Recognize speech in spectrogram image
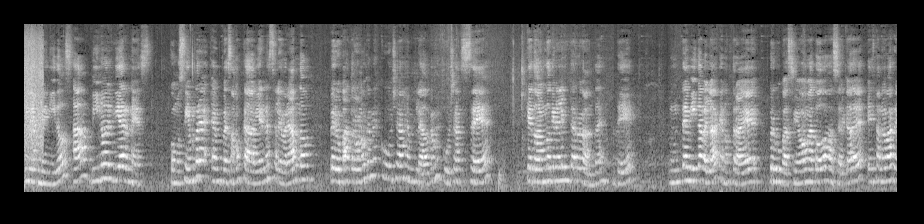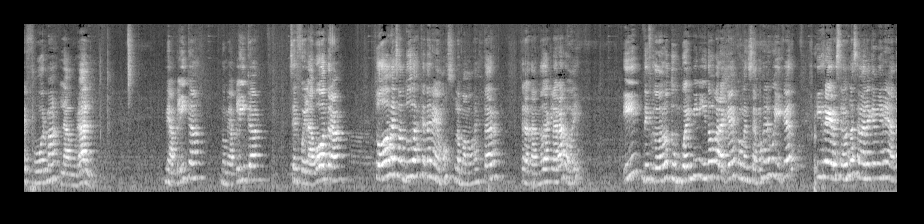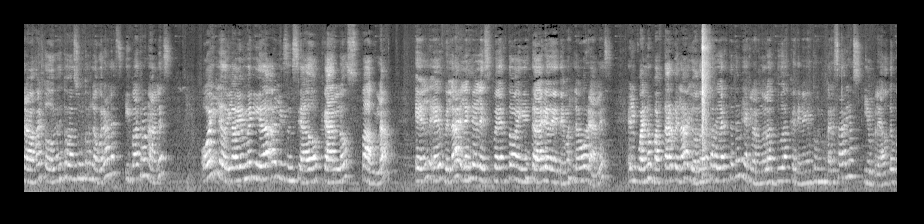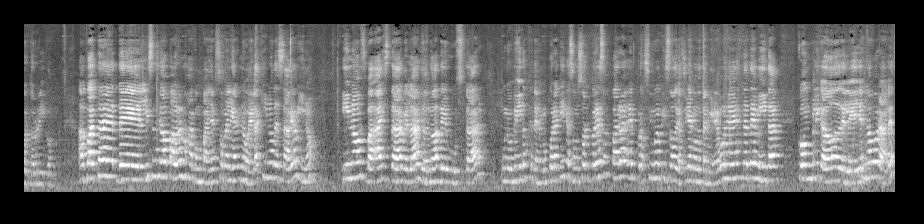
bienvenidos a Vino el Viernes. Como siempre, empezamos cada viernes celebrando, pero patrono que me escuchas, empleado que me escuchas, sé que todo el mundo tiene el interrogante de un temita, ¿verdad?, que nos trae preocupación a todos acerca de esta nueva reforma laboral. ¿Me aplica? ¿No me aplica? ¿Se fue la otra? Todas esas dudas que tenemos las vamos a estar tratando de aclarar hoy y disfrutando de un buen vinito para que comencemos el weekend y regresemos la semana que viene a trabajar todos estos asuntos laborales y patronales. Hoy le doy la bienvenida al licenciado Carlos Paula. Él es, ¿verdad? Él es el experto en esta área de temas laborales, el cual nos va a estar ¿verdad? ayudando a desarrollar este tema y aclarando las dudas que tienen estos empresarios y empleados de Puerto Rico. Aparte del licenciado Paula, nos acompaña el sommelier Noel Aquino de Sabia Vino, y nos va a estar, ¿verdad?, ayudando a degustar unos vinitos que tenemos por aquí que son sorpresas para el próximo episodio. Así que cuando terminemos este temita complicado de leyes laborales,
